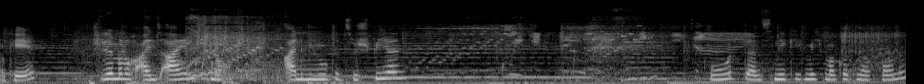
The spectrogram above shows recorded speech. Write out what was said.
Okay. Steht immer noch 1-1, noch eine Minute zu spielen. Gut, dann sneak ich mich mal kurz nach vorne.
